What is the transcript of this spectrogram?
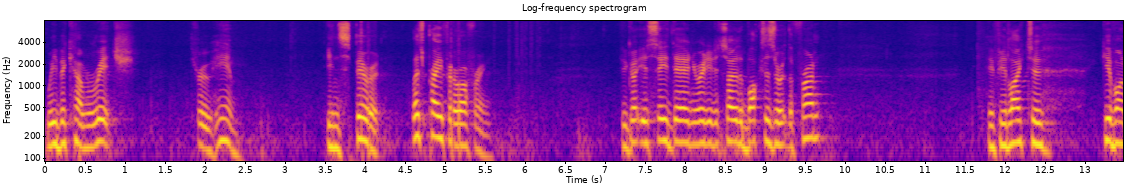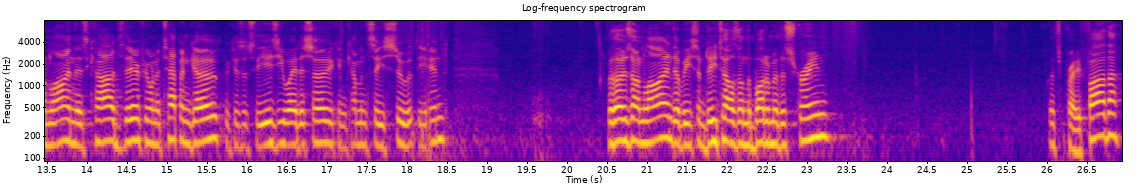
we become rich through Him in spirit. Let's pray for our offering. If you've got your seed there and you're ready to sow, the boxes are at the front. If you'd like to give online, there's cards there. If you want to tap and go, because it's the easy way to sow, you can come and see Sue at the end. For those online, there'll be some details on the bottom of the screen. Let's pray. Father,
